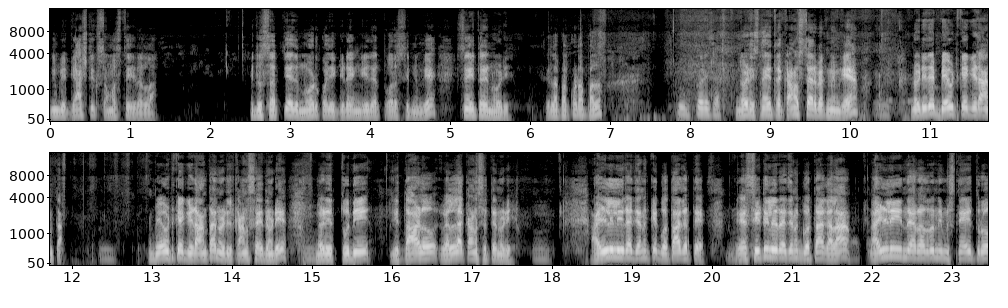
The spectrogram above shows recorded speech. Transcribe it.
ನಿಮಗೆ ಗ್ಯಾಸ್ಟ್ರಿಕ್ ಸಮಸ್ಯೆ ಇರಲ್ಲ. ಇದು ಸತ್ಯ ಇದು ನೋಡ್ಕೊಳ್ಳಿ ಗಿಡ ಹೆಂಗಿದೆ ತೋರಿಸ್ತೀನಿ ನಿಮಗೆ. ಸ್ನೇಹಿತರೆ ನೋಡಿ. ಇಲ್ಲ ಕೊಡಪ್ಪ ಅದು. ನೋಡಿ ಸರ್. ನೋಡಿ ಸ್ನೇಹಿತರೆ ಕಾಣಿಸ್ತಾ ಇರ್ಬೇಕು ನಿಮಗೆ. ನೋಡಿ ಇದೆ ಬೇವಿಟಿಗೆ ಗಿಡ ಅಂತ. ಬೇವುಟಿಕೆ ಗಿಡ ಅಂತ ನೋಡಿ ಕಾಣಿಸ್ತಾ ಇದೆ ನೋಡಿ. ನೋಡಿ ತುದಿ ಈ ತಾಳು ಇವೆಲ್ಲ ಕಾಣಿಸುತ್ತೆ ನೋಡಿ. ಹಳ್ಳಿಲಿರೋ ಜನಕ್ಕೆ ಗೊತ್ತಾಗುತ್ತೆ. ಸಿಟಿಲಿರೋ ಜನಕ್ಕೆ ಗೊತ್ತಾಗಲ್ಲ. ಹಳ್ಳಿಯಿಂದ ಯಾರಾದರೂ ನಿಮ್ಮ ಸ್ನೇಹಿತರು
